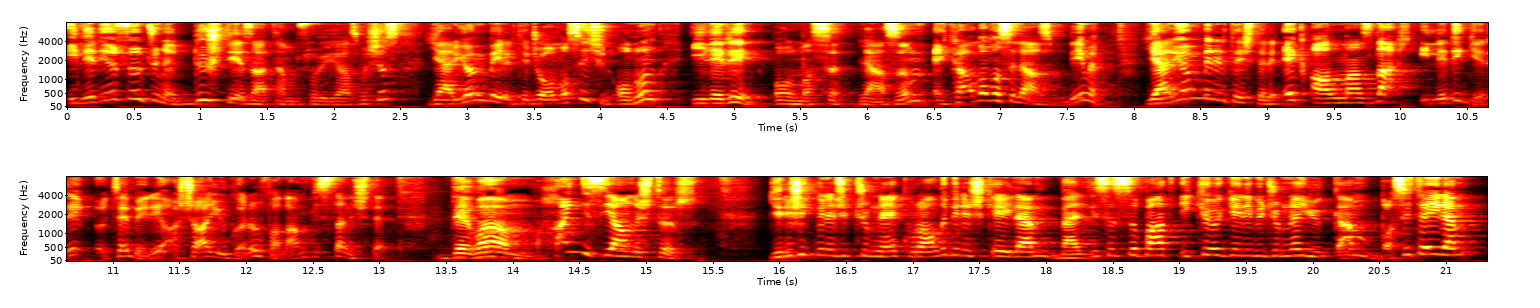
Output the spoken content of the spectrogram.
İleriye sözcüğüne düş diye zaten bu soruyu yazmışız. Yer yön belirteci olması için onun ileri olması lazım. Ek almaması lazım değil mi? Yer yön belirtecileri ek almazlar. İleri geri öte beri aşağı yukarı falan fistan işte. Devam. Hangisi yanlıştır? Girişik birleşik cümle, kurallı birleşik eylem, belgisiz sıfat, iki ögeli bir cümle, yüklem, basit eylem.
